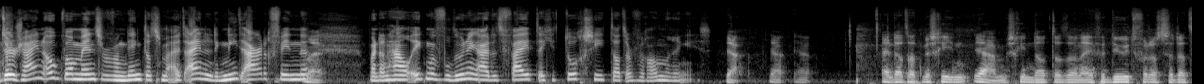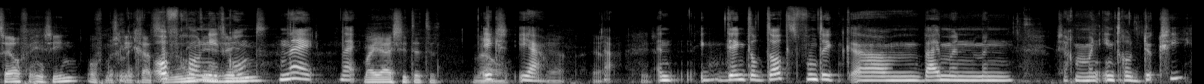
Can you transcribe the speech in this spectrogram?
er zijn ook wel mensen waarvan ik denk dat ze me uiteindelijk niet aardig vinden. Nee. Maar dan haal ik mijn voldoening uit het feit dat je toch ziet dat er verandering is. Ja, ja, ja. En dat dat misschien, ja, misschien dat dat dan even duurt voordat ze dat zelf inzien. Of misschien gaat ze of gewoon niet niet inzien. komt. Nee, nee. Maar jij ziet het wel. Ik, ja. ja, ja. Ja. Precies. En ik denk dat dat vond ik ehm, bij mijn, mijn, zeg maar mijn introductie,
